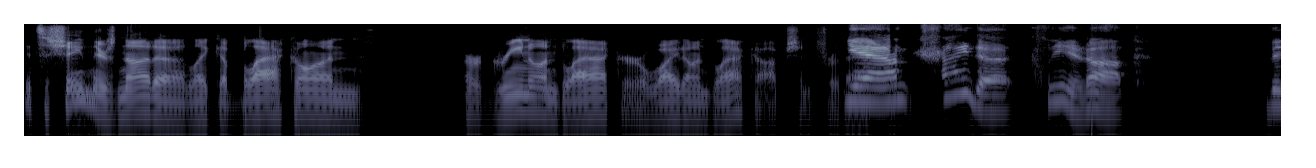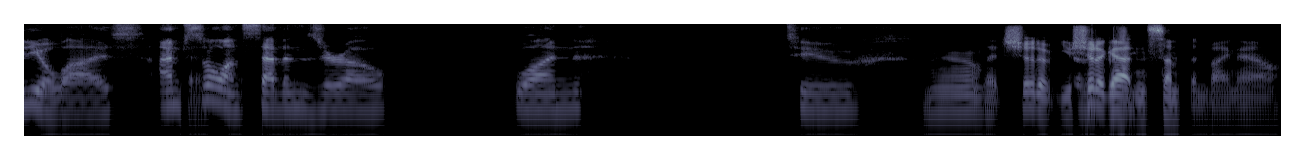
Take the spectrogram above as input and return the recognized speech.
It's a shame there's not a like a black on or green on black or a white on black option for that. yeah, I'm trying to clean it up video wise. I'm Okay. still on seven zero one two. Well, that should have you should have gotten something by now.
